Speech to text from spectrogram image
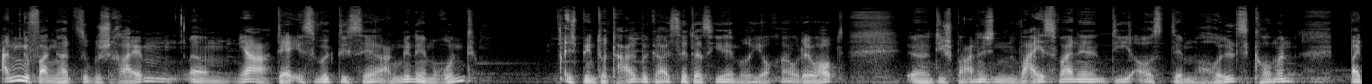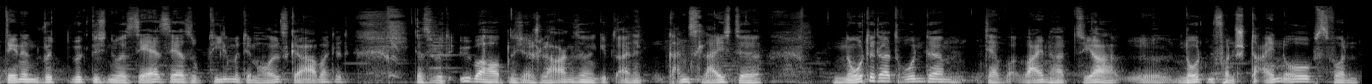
angefangen hat zu beschreiben. Ähm, ja, der ist wirklich sehr angenehm rund. Ich bin total begeistert, dass hier im Rioja oder überhaupt äh, die spanischen Weißweine, die aus dem Holz kommen, bei denen wird wirklich nur sehr, sehr subtil mit dem Holz gearbeitet. Das wird überhaupt nicht erschlagen, sondern gibt eine ganz leichte Note darunter. Der Wein hat ja äh, Noten von Steinobst, von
